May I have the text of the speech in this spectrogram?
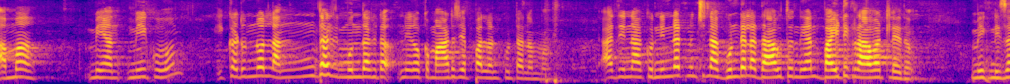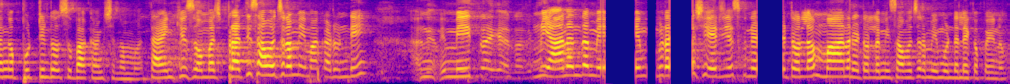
అమ్మ మీ మీకు ఇక్కడ ఉన్న వాళ్ళందరి ముందట నేను ఒక మాట చెప్పాలనుకుంటానమ్మా. అది నాకు నిన్నటి నుంచి నా గుండెలా దాగుతుంది కానీ బయటికి రావట్లేదు. మీకు నిజంగా పుట్టినరోజు శుభాకాంక్షలు అమ్మ థ్యాంక్ యూ సో మచ్ ప్రతి సంవత్సరం మేము అక్కడ ఉండి మీ మీ ఆనందం మేము కూడా షేర్ చేసుకునేటోళ్ళం మా అనేటోళ్ళం ఈ సంవత్సరం మేము ఉండలేకపోయినాం.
